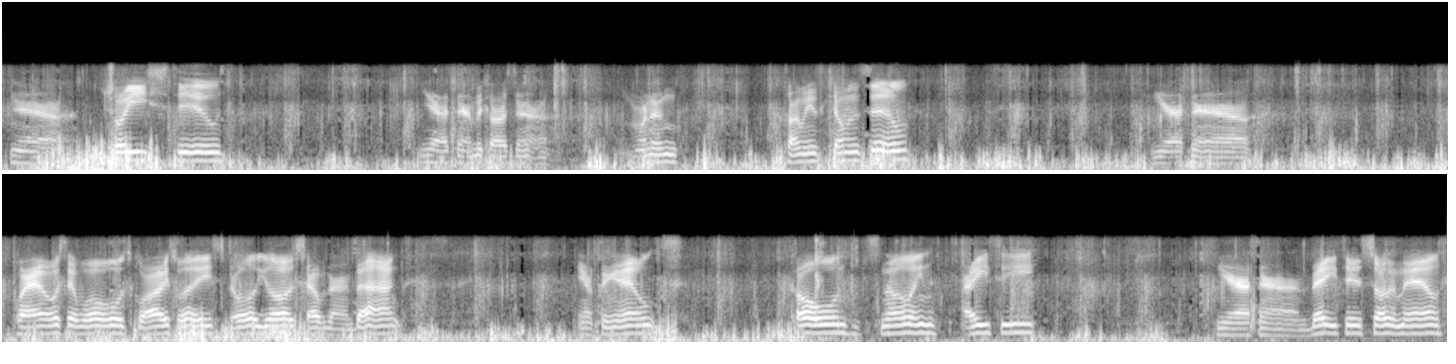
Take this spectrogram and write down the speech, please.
Yeah, trees too. Yeah, it's, uh, because uh, morning time is coming soon. Yes, uh, plows and walls, driveways, dooryards, have their docks, everything else. Cold, snowing, icy. Yes, uh, days is sorting out.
